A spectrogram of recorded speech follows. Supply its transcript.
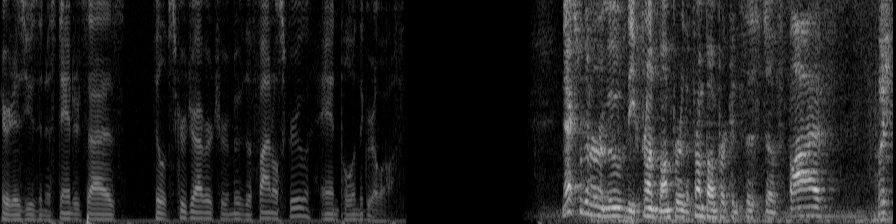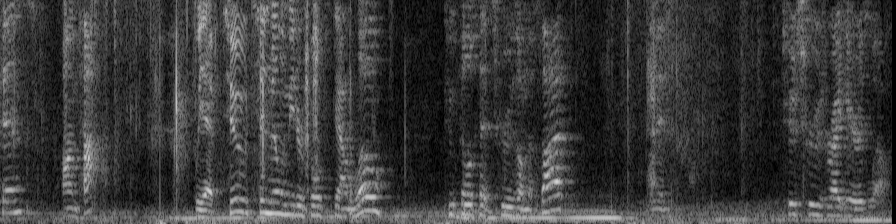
Here it is using a standard size Phillips screwdriver to remove the final screw and pulling the grill off. Next we're going to remove the front bumper. The front bumper consists of five push pins on top we have two 10 millimeter bolts down low, two Phillips head screws on the side, and then two screws right here as well.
